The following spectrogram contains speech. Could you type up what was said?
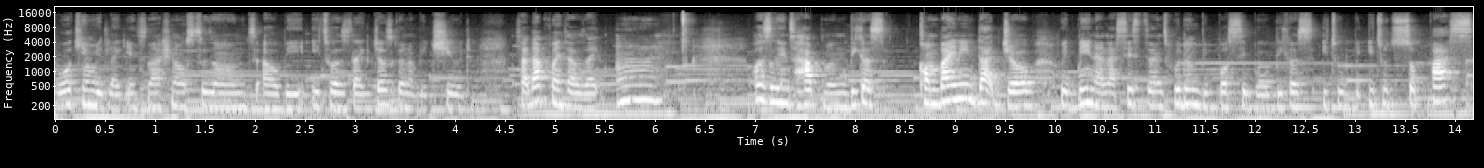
be working with like international students. I'll be it was like just gonna be chilled. So at that point i was like mm, what's going to happen? Because combining that job with being an assistant wouldn't be possible because it would be it would surpass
